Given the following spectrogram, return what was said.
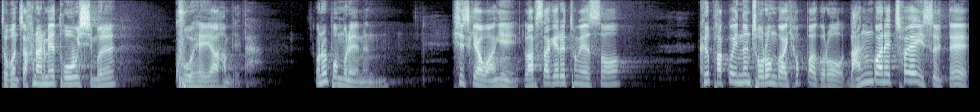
두 번째 하나님의 도우심을 구해야 합니다. 오늘 본문에는 히스기야 왕이 랍사게를 통해서 그 받고 있는 조롱과 협박으로 난관에 처해 있을 때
